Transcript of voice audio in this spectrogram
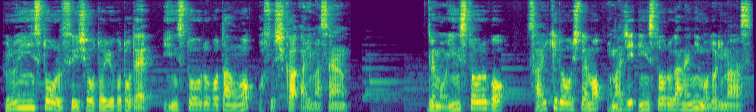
フルインストール推奨ということで、インストールボタンを押すしかありません。でもインストール後、再起動しても同じインストール画面に戻ります。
